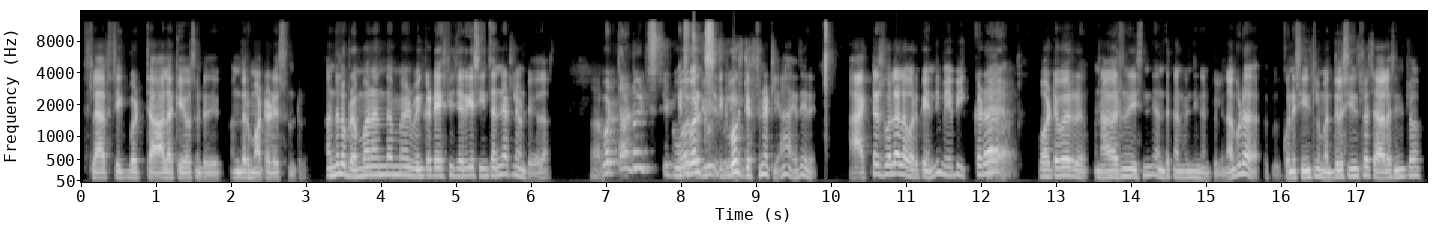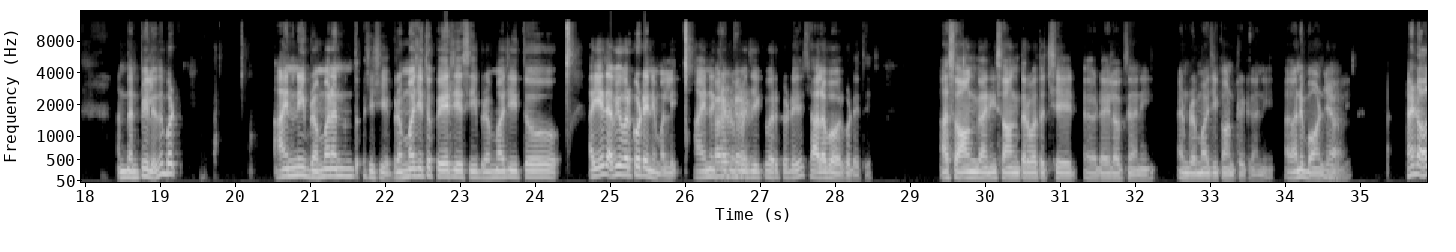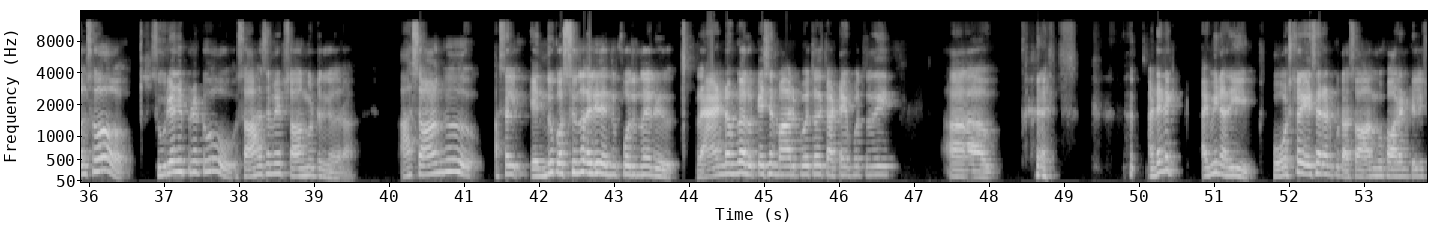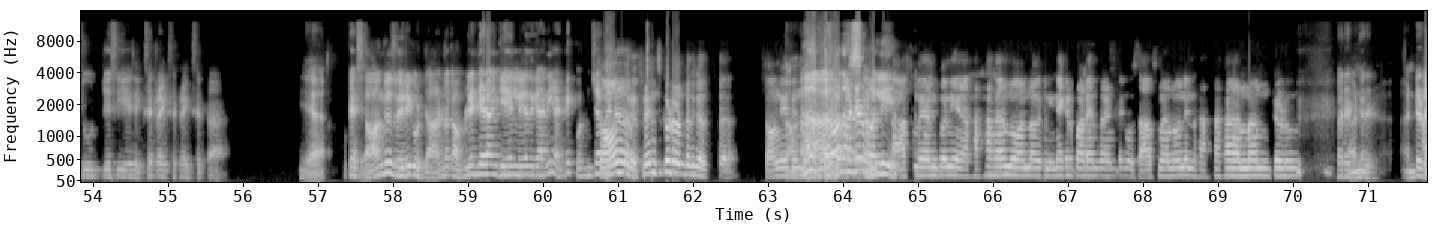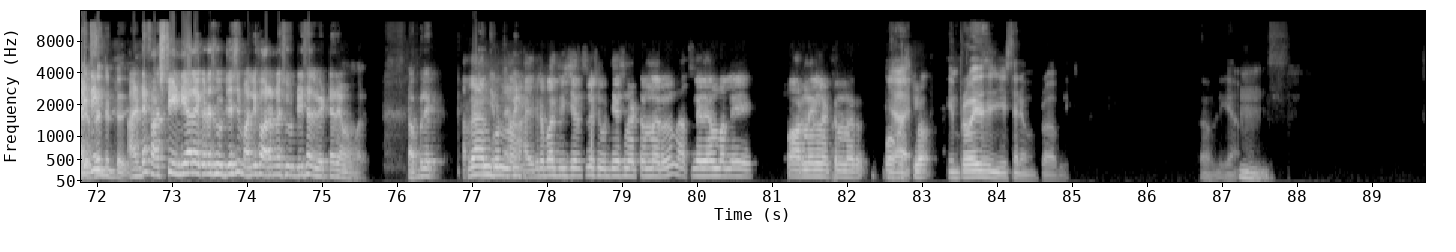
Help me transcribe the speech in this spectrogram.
స్లాబ్ స్టిక్ బట్ చాలా కేయోస్ ఉంటుంది. అందరూ మాట్లాడేస్తుంటారు. అందులో బ్రహ్మానందం అండ్ వెంకటేష్కి జరిగే సీన్స్ అన్ని అట్లే ఉంటాయి కదా. బట్ దాంట్లో it's it works it works definitely అదే అదే. యాక్టర్స్ వల్ల అలా వర్క్ అయింది. మేబీ ఇక్కడ వాట్ ఎవర్ నాగార్జున చేసింది అంత కన్విన్సింగ్ అనిపించలేదు. నాకు కూడా కొన్ని సీన్స్లో మధ్యలో సీన్స్లో చాలా సీన్స్లో అంత అనిపించలేదు. బట్ ఆయన్ని బ్రహ్మానందంతో చేసి బ్రహ్మాజీతో పేరు చేసి బ్రహ్మాజీతో అయ్యేది అవి వర్కౌట్ అయినాయి మళ్ళీ. ఆయనకి. బ్రహ్మాజీకి వర్కౌట్ అయ్యి చాలా బాగా వర్కౌట్ అవుతాయి ఆ సాంగ్ కానీ సాంగ్ తర్వాత వచ్చే డైలాగ్స్ కానీ అండ్ బ్రహ్మాజీ కాన్ఫ్లిక్ట్ కానీ అవన్నీ బాగుంటాయి అండ్ ఆల్సో సూర్య చెప్పినట్టు సాహసమే సాంగ్ ఉంటుంది కదరా. ఆ సాంగ్ అసలు ఎందుకు వస్తుందో తెలియదు ఎందుకు పోతుందో తెలియదు ర్యాండమ్గా లొకేషన్ మారిపోతుంది కట్ అయిపోతుంది. ఆ అంటే లైక్ ఐ మీన్ అది పోస్ట్లో వేసారు అనుకుంటా సాంగ్ ఫారెన్కి వెళ్ళి షూట్ చేసి etcetera etcetera etcetera yeah okay song is very good దాంట్లో కంప్లైంట్ చేయడానికి ఏం లేదు కానీ అంటే కొంచెం రిఫరెన్స్ కూడా ఉంటది కదా. సాంగ్ అయిపోయింది. ఆ, తర్వాత అంటాడు మళ్ళీ. సాస్మే అనుకొని హహహ నువ్వు అన్నావు. నేను ఎక్కడ పాడాను అంటే నువ్వు సాస్మే అన్నావు నేను హహహ అన్నా అంటాడు. కరెక్ట్ అవును. కరెక్ట్. అంటే ఫస్ట్ ఇండియాలో ఎక్కడ షూట్ చేసి మళ్ళీ ఫారెన్లో షూట్ చేసి అది పెట్టారేమో మరి. డబ్బులు అదే mean- హైదరాబాద్ విజువల్స్లో షూట్ చేసినట్టున్నారు. నచ్చలేదేమో మళ్ళీ ఫారెన్ వెళ్ళినట్టున్నారు పోస్ట్లో improvisation చేశారేమో probably probably yeah.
